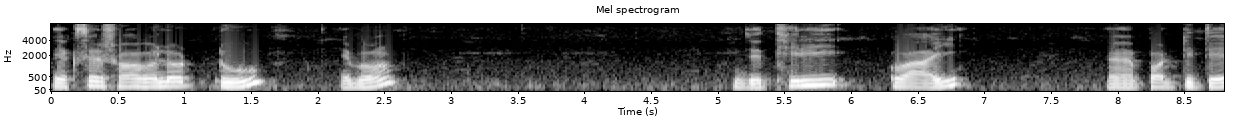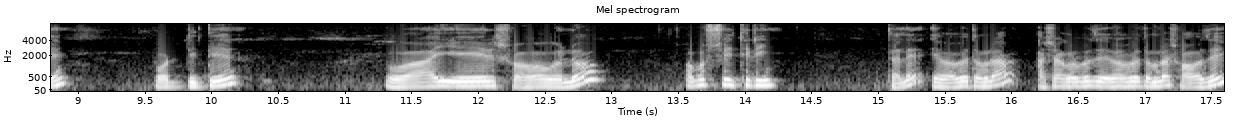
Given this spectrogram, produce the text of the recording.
এক্সের সহগ হলো টু এবং যে থ্রি ওয়াই পদটিতে পদটিতে ওয়াই এর সহগ হলো অবশ্যই থ্রি তাহলে এভাবে তোমরা আশা করব যে এভাবে তোমরা সহজেই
